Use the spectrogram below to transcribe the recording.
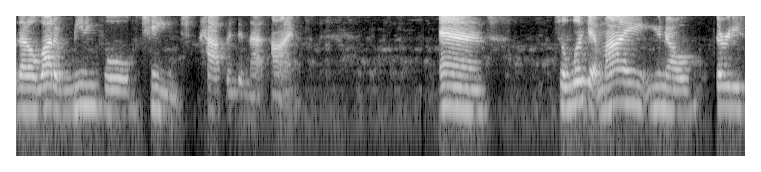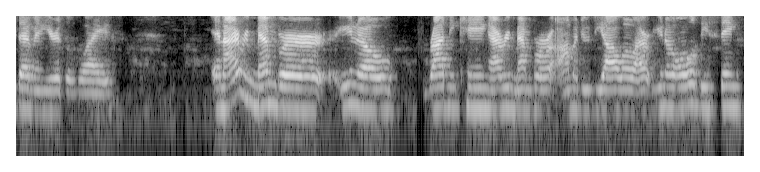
that a lot of meaningful change happened in that time. And to look at my, you know, 37 years of life. And I remember, you know, Rodney King, I remember Amadou Diallo, I, you know, all of these things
